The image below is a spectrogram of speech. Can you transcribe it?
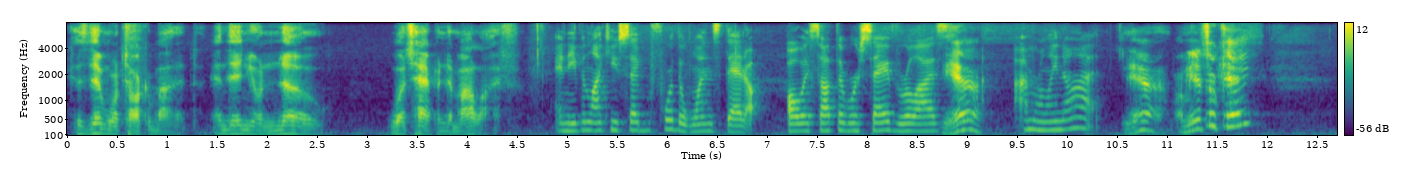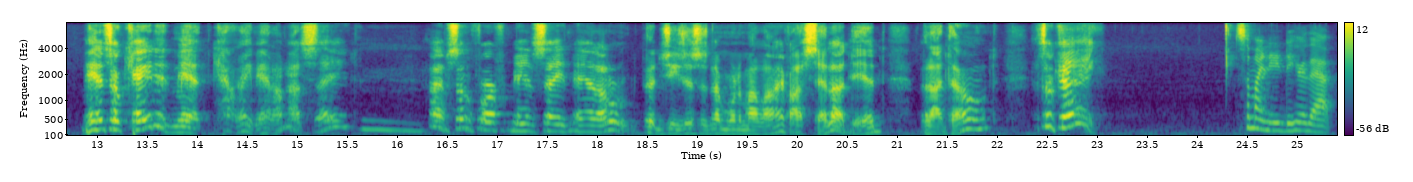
Because then we'll talk about it. And then you'll know what's happened in my life. And even like you said before, the ones that always thought they were saved realize, Yeah. I'm really not. Yeah, I mean it's okay. Man, it's okay to admit, golly, man, I'm not saved. I'm so far from being saved, man. I don't put Jesus as number one in my life. I said I did, but I don't. It's okay. Somebody needed to hear that.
